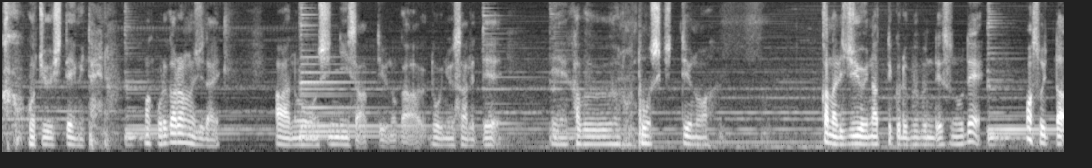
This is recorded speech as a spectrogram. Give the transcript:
補充してみたいな、まあ、これからの時代あの新 NISA っていうのが導入されて、えー、株の投資っていうのはかなり重要になってくる部分ですので、まあ、そういった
